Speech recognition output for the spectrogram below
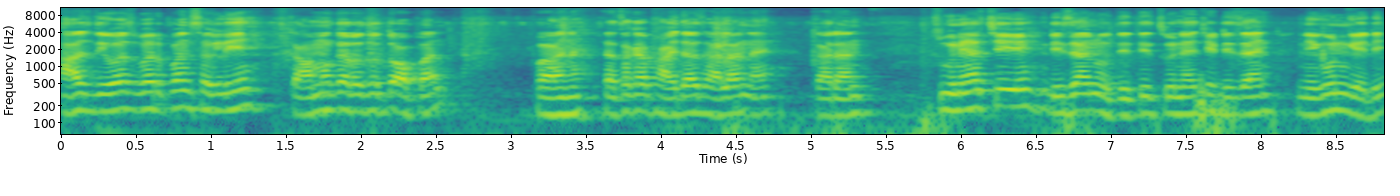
आज दिवसभर पण सगळी कामं करत होतो आपण. पण त्याचा काय फायदा झाला नाही. कारण चुन्याची डिझाईन होती. ती चुन्याची डिझाईन निघून गेली.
